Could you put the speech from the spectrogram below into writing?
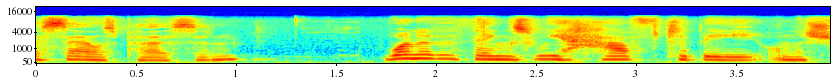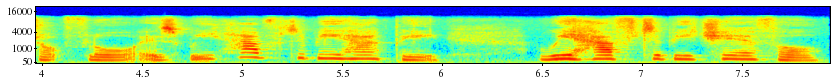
a salesperson, one of the things we have to be on the shop floor is we have to be happy. We have to be cheerful.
